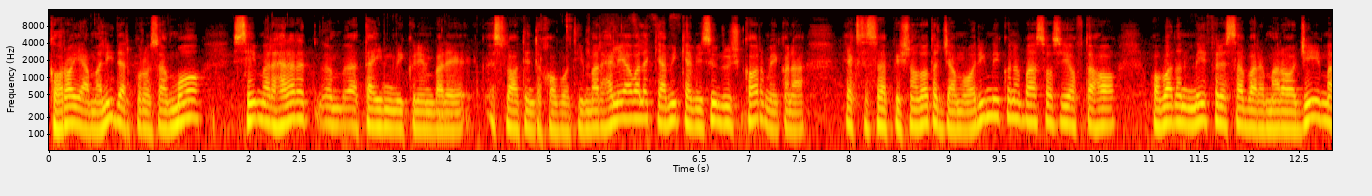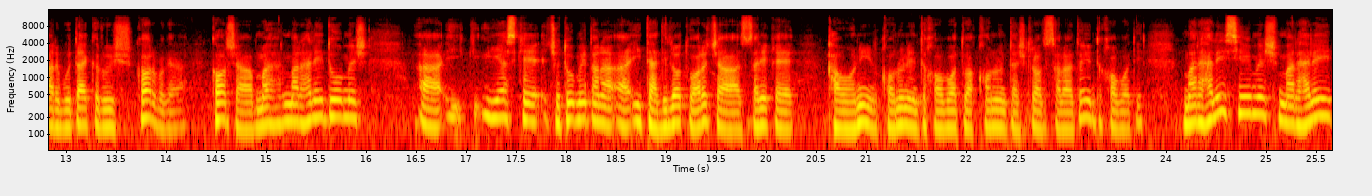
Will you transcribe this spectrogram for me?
کارهای عملی در پروسه. ما سه مرحله را تعیین می‌کنیم برای اصلاحات انتخاباتی. مرحله اول که همین کمیسیون روش کار می‌کنه. یک سلسله پیشنهادات جمعآوری می‌کنه به اساس یافته ها و بعدا میفرسته برای مراجع مربوطه که روش کار بگیره کار شود. مرحله دومش ای است که چطور می‌تونه این تعدیلات وارد شه از طریق قوانین قانون انتخابات و قانون تشکیلات صلاحیت انتخاباتی مرحله سیمش مرحله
